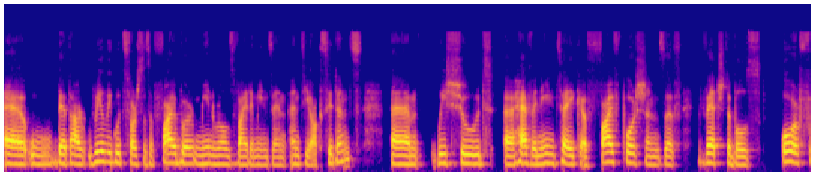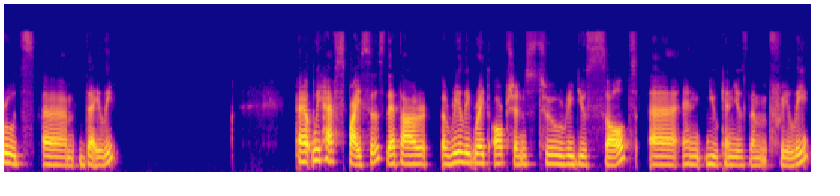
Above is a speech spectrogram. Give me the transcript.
uh, that are really good sources of fiber, minerals, vitamins, and antioxidants. Um, we should uh, have an intake of five portions of vegetables or fruits um, daily. Uh, we have spices that are really great options to reduce salt, uh, and you can use them freely.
